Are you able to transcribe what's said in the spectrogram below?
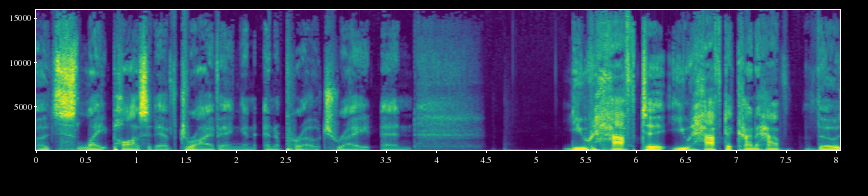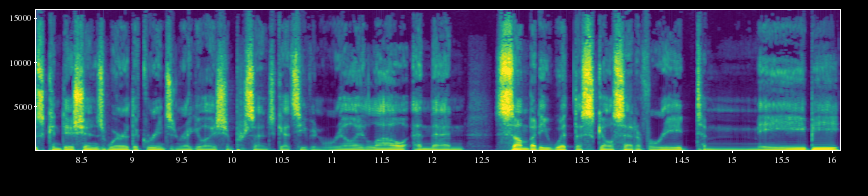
a slight positive driving and, and approach, right? And you have to you have to kind of have those conditions where the greens and regulation percentage gets even really low, and then somebody with the skill set of Reed to maybe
